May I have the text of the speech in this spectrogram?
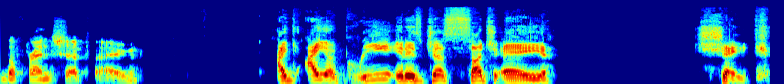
the friendship thing. I I agree. It is just such a shake.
